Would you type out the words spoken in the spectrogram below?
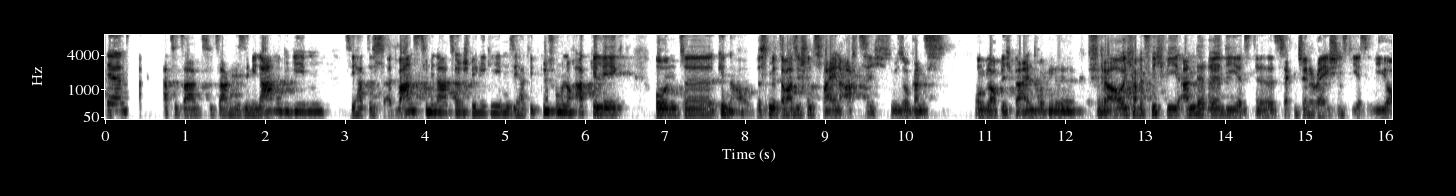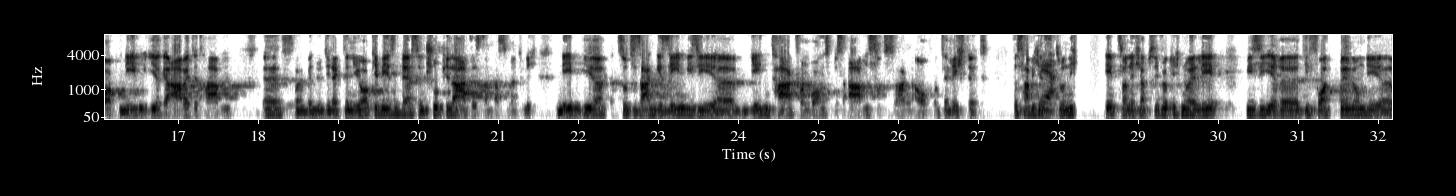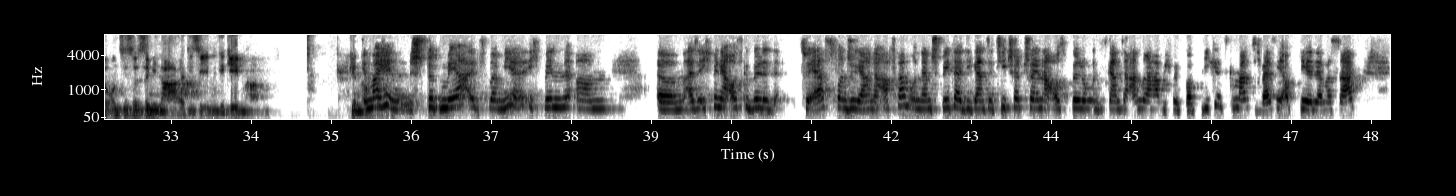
hat sozusagen, sozusagen die Seminare gegeben, sie hat das Advanced-Seminar zum Beispiel gegeben, sie hat die Prüfungen noch abgelegt und äh, genau, das mit, da war sie schon 82, sowieso ganz unglaublich beeindruckende Frau. Ich habe jetzt nicht wie andere, die jetzt äh, Second Generations, die jetzt in New York neben ihr gearbeitet haben, äh, weil wenn du direkt in New York gewesen wärst, in True Pilates, dann hast du natürlich neben ihr sozusagen gesehen, wie sie äh, jeden Tag von morgens bis abends sozusagen auch unterrichtet. Das habe ich jetzt ja. so nicht erlebt, sondern ich habe sie wirklich nur erlebt, wie sie ihre die Fortbildung die, äh, und diese Seminare, die sie eben gegeben haben. Genau. Immerhin ein Stück mehr als bei mir. Ich bin ähm, ähm, also ich bin ja ausgebildet zuerst von Juliane Afram und dann später die ganze Teacher-Trainer-Ausbildung und das ganze andere habe ich mit Bob Beakins gemacht. Ich weiß nicht, ob dir der was sagt.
